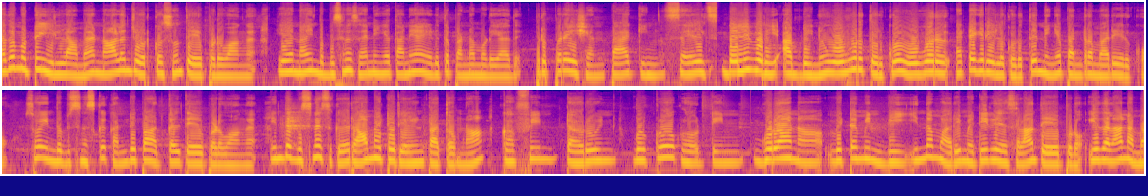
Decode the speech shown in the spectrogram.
அது மட்டும் இல்லாமல் நாலஞ்சு ஒர்க்கர்ஸும் தேவைப்படுவாங்க. ஏன்னா இந்த பிஸ்னஸை நீங்கள் தனியாக எடுத்து பண்ண முடியாது. ப்ரிப்பரேஷன் பேக்கிங் சேல்ஸ் டெலிவரி அப்படின்னு ஒவ்வொருத்தருக்கும் ஒவ்வொரு கேட்டகரியில் கொடுத்து நீங்கள் பண்ணுற மாதிரி இருக்கும். ஸோ இந்த பிஸ்னஸ்க்கு கண்டிப்பாக ஆட்கள் தேவைப்படுவாங்க. இந்த பிஸ்னஸுக்கு ரா மெட்டீரியல்னு பார்த்தோம்னா கஃபின் டருயின் குளுக்ரோக்ரோட்டின் குரானா விட்டமின் பி இந்த மாதிரி மெட்டீரியல்ஸ் எல்லாம் தேவைப்படும். இதெல்லாம் நம்ம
